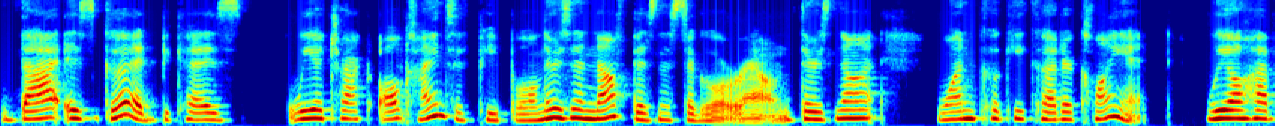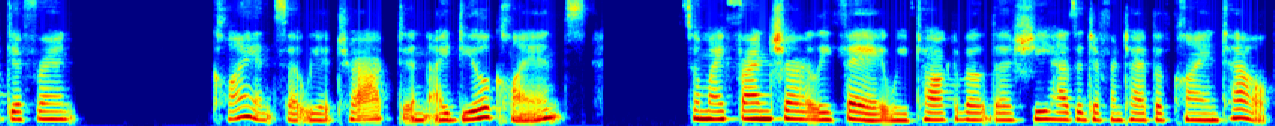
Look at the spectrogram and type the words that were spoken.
that is good because we attract all kinds of people and there's enough business to go around. There's not one cookie cutter client. We all have different clients that we attract and ideal clients. So my friend Charlie Fay, we talked about this. She has a different type of clientele.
